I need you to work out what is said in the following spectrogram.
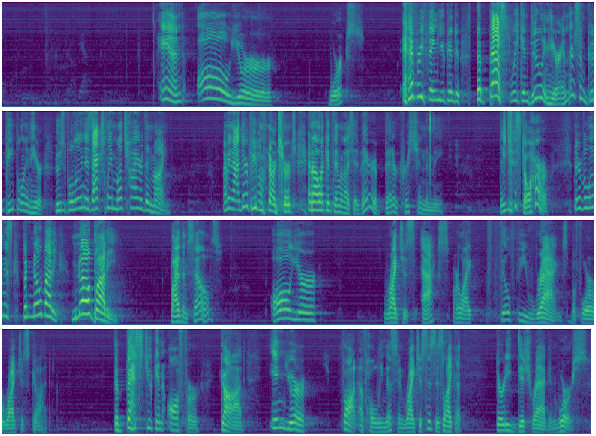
And all your works, everything you can do, the best we can do in here, and there's some good people in here whose balloon is actually much higher than mine. I mean, I, there are people in our church, and I look at them and I say, they're a better Christian than me. They just are. They're balloonists. But nobody, nobody by themselves, all your righteous acts are like filthy rags before a righteous God. The best you can offer God in your thought of holiness and righteousness is like a dirty dish rag and worse.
